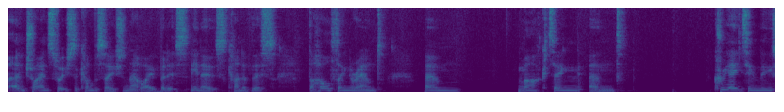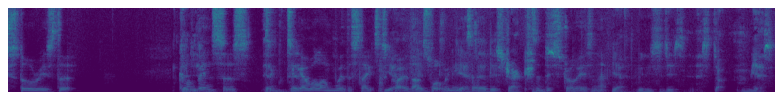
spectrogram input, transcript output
And try and switch the conversation that way. But it's you know it's kind of this the whole thing around um, marketing and creating these stories that convince us to, to go along with the status Yeah, quo. That's what we need yes, to, to destroy, isn't it? Yeah, we need to dis- stop. Yes,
